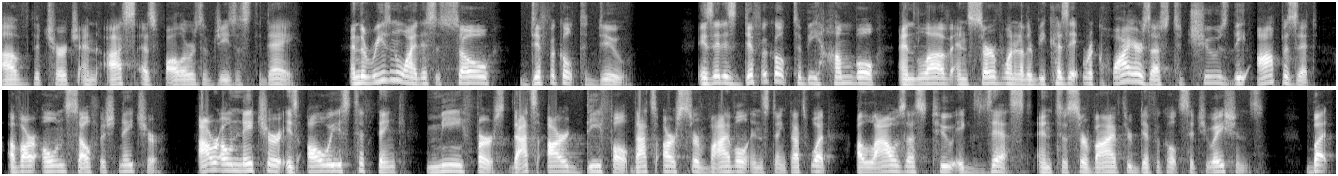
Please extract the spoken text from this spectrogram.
of the church and us as followers of Jesus today. And the reason why this is so difficult to do is it is difficult to be humble and love and serve one another because it requires us to choose the opposite of our own selfish nature. Our own nature is always to think me first. That's our default. That's our survival instinct. That's what allows us to exist and to survive through difficult situations. But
